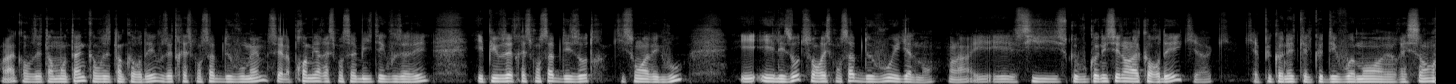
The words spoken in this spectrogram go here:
Voilà, quand vous êtes en montagne, quand vous êtes en cordée, vous êtes responsable de vous-même. C'est la première responsabilité que vous avez. Et puis vous êtes responsable des autres qui sont avec vous. Et, et les autres sont responsables de vous également. Voilà. Et, et, si ce que vous connaissez dans la cordée, qui a, qui a pu connaître quelques dévoiements euh, récents,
